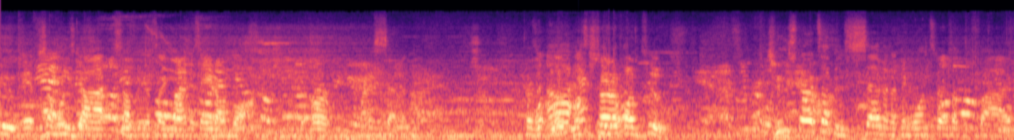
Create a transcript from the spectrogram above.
to if someone's got something that's like minus 8 on block, or minus 7. Because Let- uh, Let's start up on two. Two starts up in 7, I think one starts up in 5.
